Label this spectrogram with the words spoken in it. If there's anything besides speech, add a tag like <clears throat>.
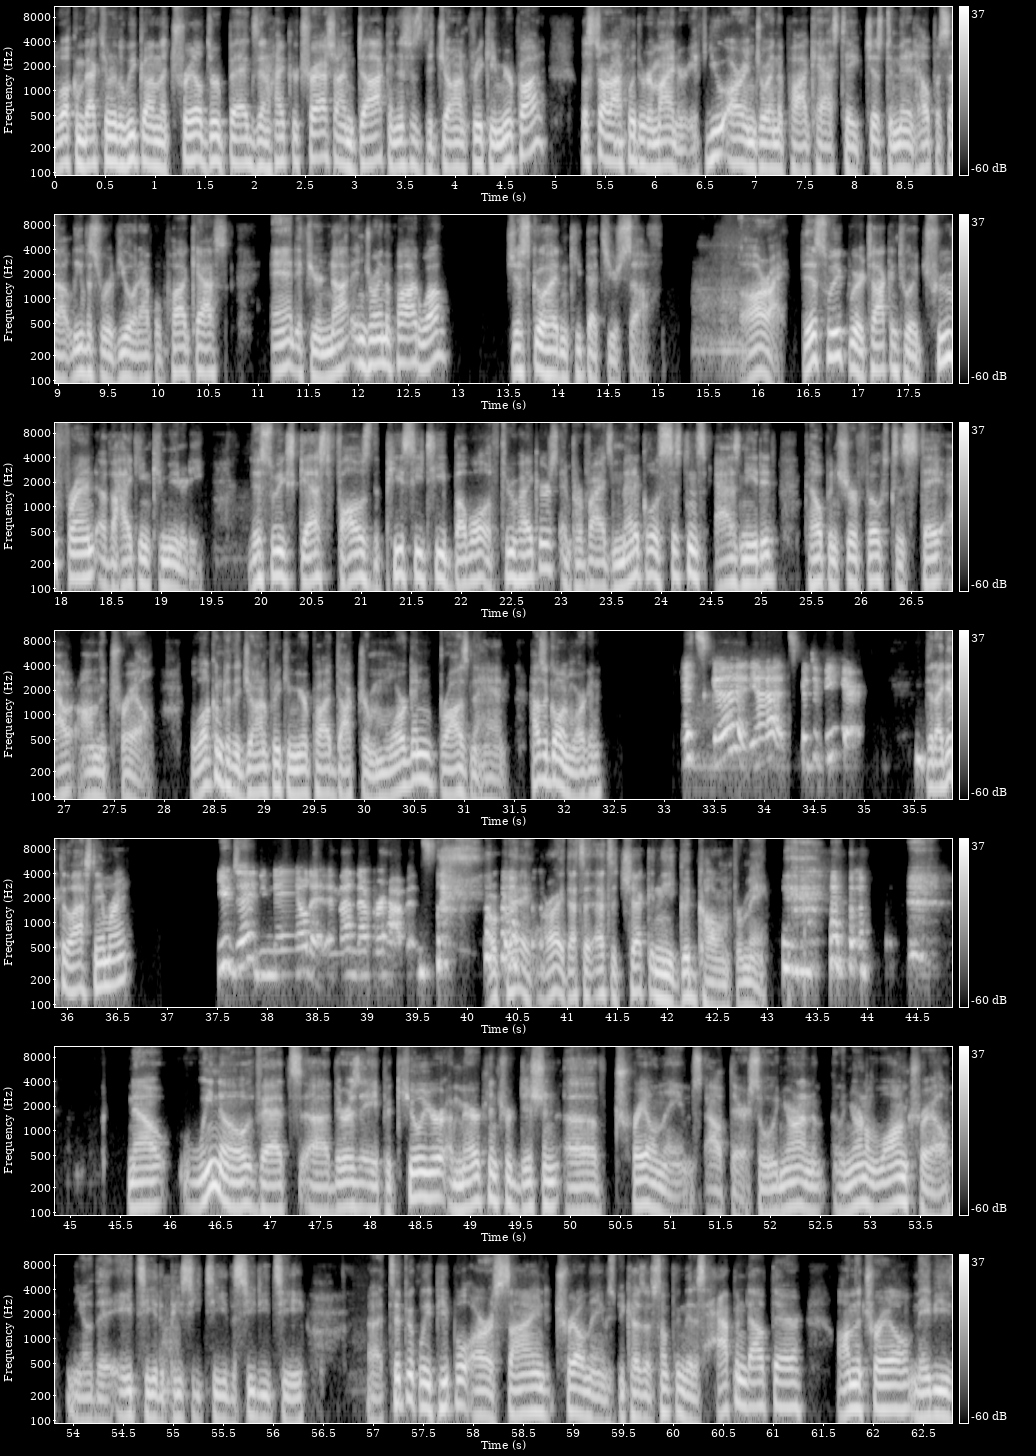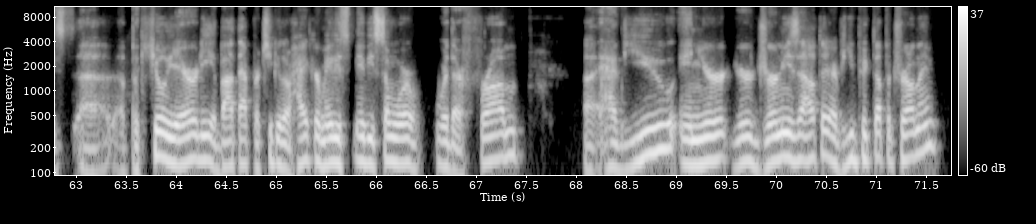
Welcome back to another week on the Trail dirt bags, and Hiker Trash. I'm Doc, and this is the John Freaking Muir Pod. Let's start off with a reminder. If you are enjoying the podcast, take just a minute, help us out, leave us a review on Apple Podcasts. And if you're not enjoying the pod, well, just go ahead and keep that to yourself. All right. This week, we're talking to a true friend of the hiking community. This week's guest follows the PCT bubble of through hikers and provides medical assistance as needed to help ensure folks can stay out on the trail. Welcome to the John Freaking Muir Pod, Dr. Morgan Brosnihan. How's it going, Morgan? It's good. Yeah, it's good to be here. Did I get the last name right? You did. You nailed it, and that never happens. okay. <laughs> All right. That's a that's a check in the good column for me. <laughs> now we know that uh, there is a peculiar American tradition of trail names out there. So when you're on when you're on a long trail, you know the AT, the PCT, the CDT uh, typically, people are assigned trail names because of something that has happened out there on the trail, maybe uh, a peculiarity about that particular hiker, maybe maybe somewhere where they're from. Uh, have you, in your your journeys out there, have you picked up a trail name?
